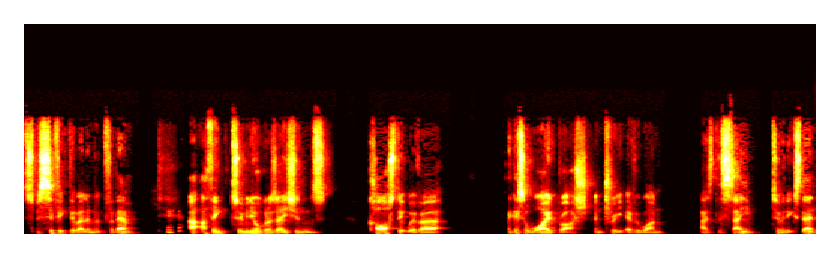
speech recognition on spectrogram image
specific development for them. Mm-hmm. I, I think too many organizations cast it with a, I guess, a wide brush and treat everyone as the same to an extent,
